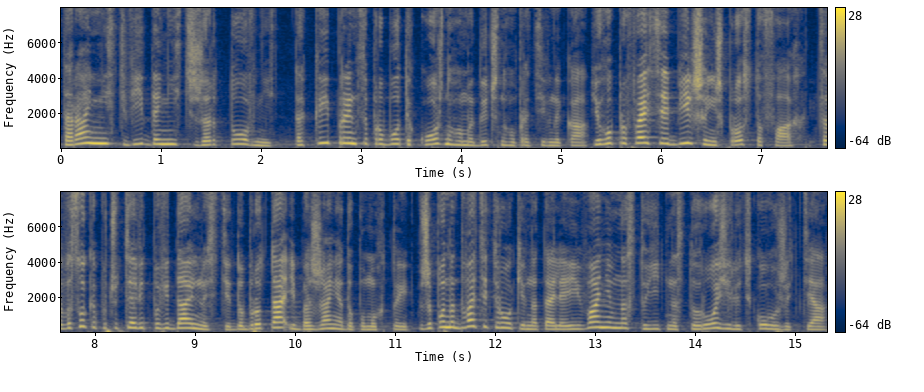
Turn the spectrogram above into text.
Старанність, відданість, жартовність такий принцип роботи кожного медичного працівника. Його професія більше ніж просто фах. Це високе почуття відповідальності, доброта і бажання допомогти. Вже понад 20 років Наталія Іванівна стоїть на сторожі людського життя.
